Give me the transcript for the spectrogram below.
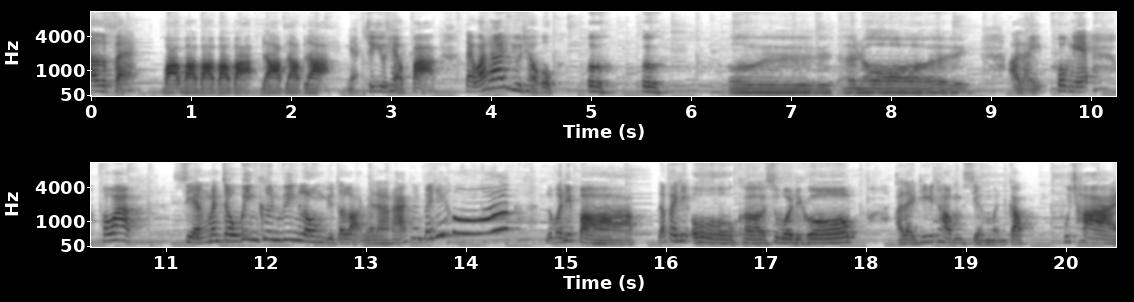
elephant บาบาบาบาบาบลาบลาบลาเนี่ยจะอยู่แถวปาก แต่ว่าถ้าอยู่แถวอก เออ เออเอ้ยน้อยอะไรพวกนี้ เพราะว่าเสียงมันจะวิ่งขึ้นวิ่งลงอยู่ตลอดเวลานะคะขึ้นไปที่หัวลงมาที่ปาก แล้วไปที่โอกค่ะสวัสดีครับอะไรที่ทำเสียงเหมือนกับผู้ชาย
